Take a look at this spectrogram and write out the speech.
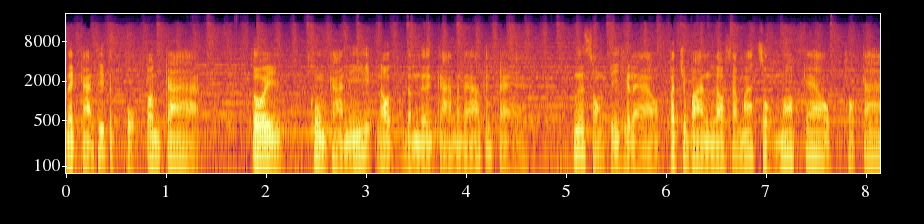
ในการที่จะปลูกต้นกล้า โดยโครงการนี้เราดำเนินการมาแล้วตั้งแต่ เมื่อ 2 ปีที่แล้ว ปัจจุบันเราสามารถส่งมอบแก้วพาะกล้า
